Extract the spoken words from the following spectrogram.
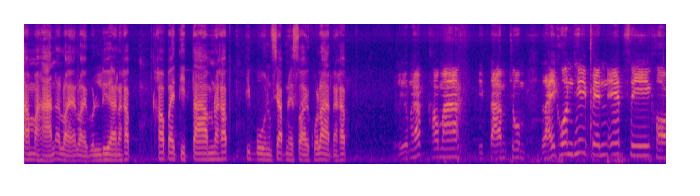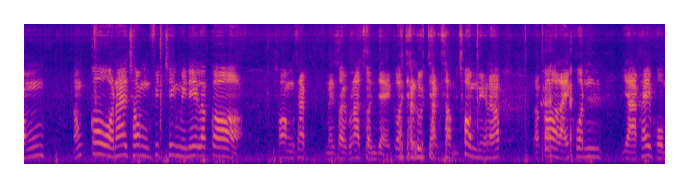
ทำอาหารอร่อยๆบนเรือนะครับ เข้าไปติดตามนะครับ พี่บูนแซบในซอยโคราชนะครับ อย่าลืมนะครับเข้ามาติดตามชม หลายคนที่เป็น FC ของ น้องโก้นะช่อง Fishing Mini แล้วก็ช่องแซบในซอยโคราชส่วนใหญ่ก็จะรู้จักสามช่องนี้นะครับ แล้วก็หลายคนอยากให้ผม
